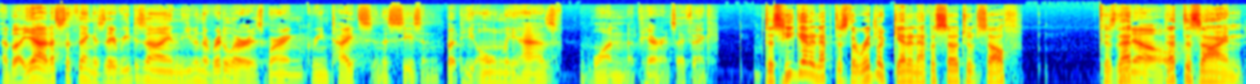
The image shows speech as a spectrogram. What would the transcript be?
Uh, But yeah, that's the thing is they redesigned. Even the Riddler is wearing green tights in this season, but he only has one appearance. I think. Does he get an ep- does the Riddler get an episode to himself? Cuz that No. that design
